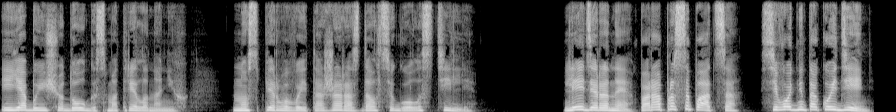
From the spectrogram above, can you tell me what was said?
и я бы еще долго смотрела на них, но с первого этажа раздался голос Тилли. «Леди Рене, пора просыпаться! Сегодня такой день!»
